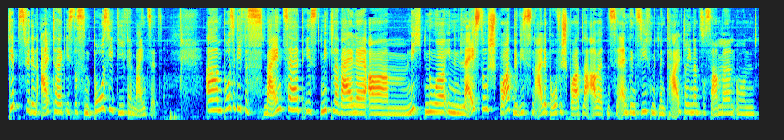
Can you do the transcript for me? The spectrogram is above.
Tipps für den Alltag ist das positive Mindset. Ähm, positives Mindset ist mittlerweile ähm, nicht nur in Leistungssport. Wir wissen, alle Profisportler arbeiten sehr intensiv mit Mentaltrainern zusammen und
